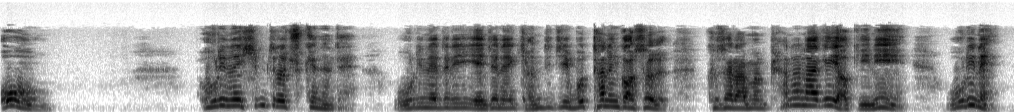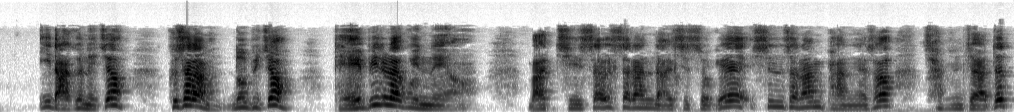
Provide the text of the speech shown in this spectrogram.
오, 우리는 힘들어 죽겠는데 우리네들이 예전에 견디지 못하는 것을 그 사람은 편안하게 여기니 우리네 이 나그네죠? 그 사람은 노비죠? 대비를 하고 있네요. 마치 쌀쌀한 날씨 속에 신선한 방에서 잠자듯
